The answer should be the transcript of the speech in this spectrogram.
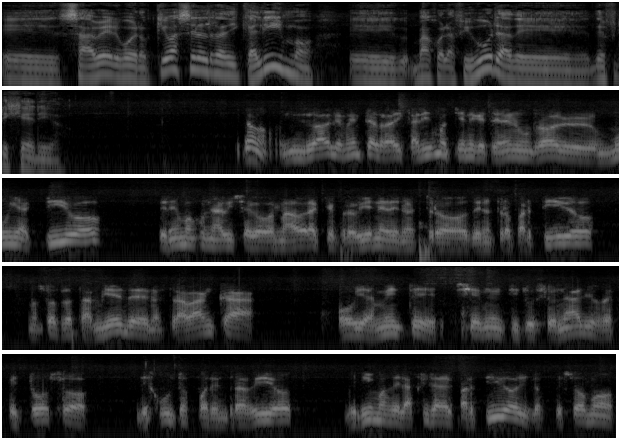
eh, saber, bueno, qué va a ser el radicalismo eh, bajo la figura de, de Frigerio. No, indudablemente el radicalismo tiene que tener un rol muy activo. Tenemos una vicegobernadora que proviene de nuestro de nuestro partido, nosotros también desde nuestra banca, obviamente siendo institucional y respetuoso de Juntos por Entre Ríos, venimos de la fila del partido y los que somos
